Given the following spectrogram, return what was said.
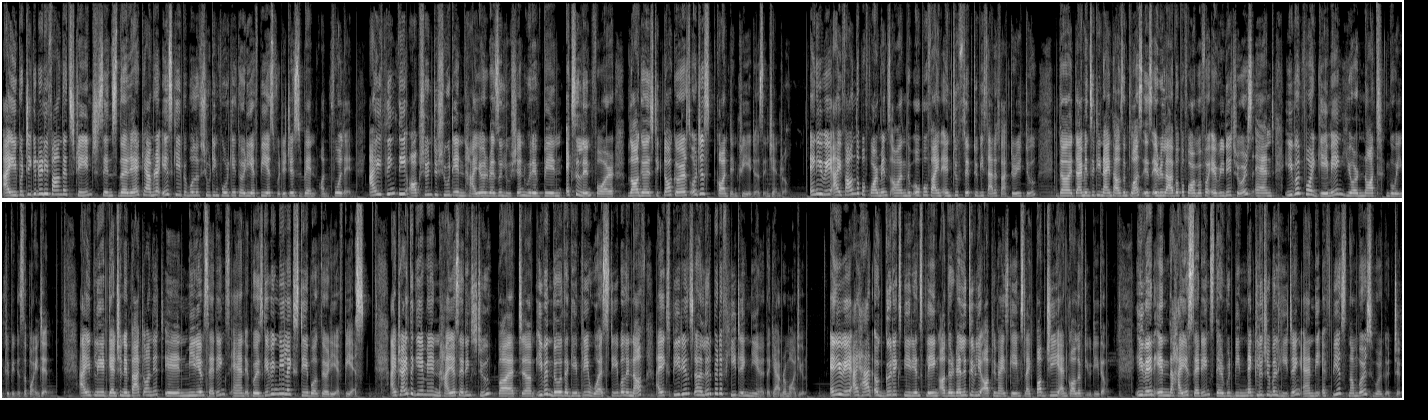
I particularly found that strange since the rear camera is capable of shooting 4K 30 FPS footages when unfolded. I think the option to shoot in higher resolution would have been excellent for vloggers, TikTokers, or just content creators in general. Anyway, I found the performance on the Oppo Find N2 Flip to be satisfactory too. The Dimensity 9000 Plus is a reliable performer for everyday chores and even for gaming, you're not going to be disappointed. I played Genshin Impact on it in medium settings and it was giving me like stable 30 FPS. I tried the game in higher settings too, but um, even though the gameplay was stable enough, I experienced a little bit of heating near the camera module. Anyway, I had a good experience playing other relatively optimized games like PUBG and Call of Duty though. Even in the highest settings, there would be negligible heating and the FPS numbers were good too.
